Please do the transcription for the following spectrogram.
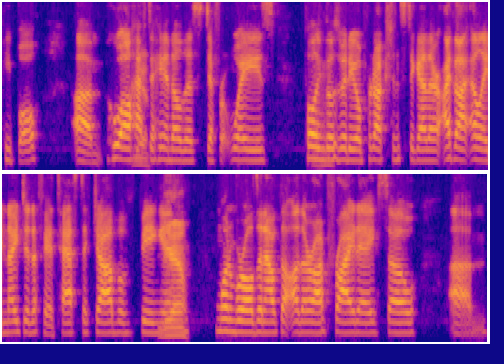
people um, who all have Yeah. to handle this different ways pulling Mhm. those video productions together i thought la knight did a fantastic job of being in Yeah. one world and out the other on friday so um,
